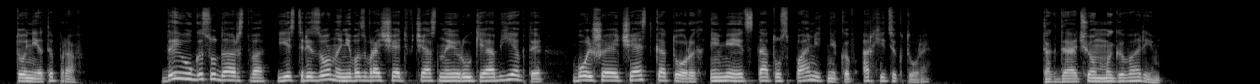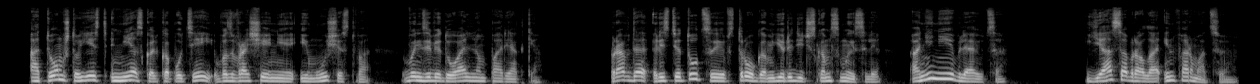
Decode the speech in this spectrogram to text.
– то нет и прав. Да и у государства есть резоны не возвращать в частные руки объекты, большая часть которых имеет статус памятников архитектуры. Тогда о чем мы говорим? О том, что есть несколько путей возвращения имущества в индивидуальном порядке. Правда, реституции в строгом юридическом смысле они не являются. Я собрала информацию.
